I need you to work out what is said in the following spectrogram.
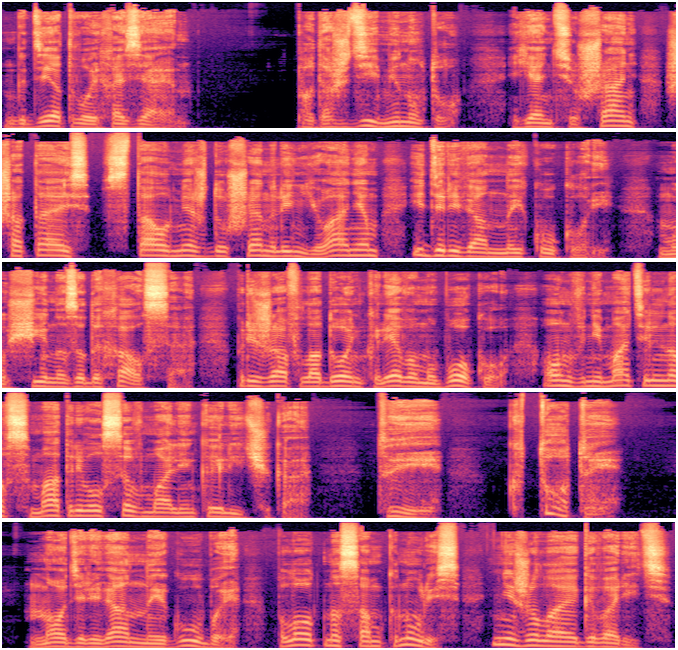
«Где твой хозяин?» «Подожди минуту». Янь Цюшань, шатаясь, встал между Шен Линь Юанем и деревянной куклой. Мужчина задыхался. Прижав ладонь к левому боку, он внимательно всматривался в маленькое личико. «Ты... кто ты?» Но деревянные губы плотно сомкнулись, не желая говорить.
